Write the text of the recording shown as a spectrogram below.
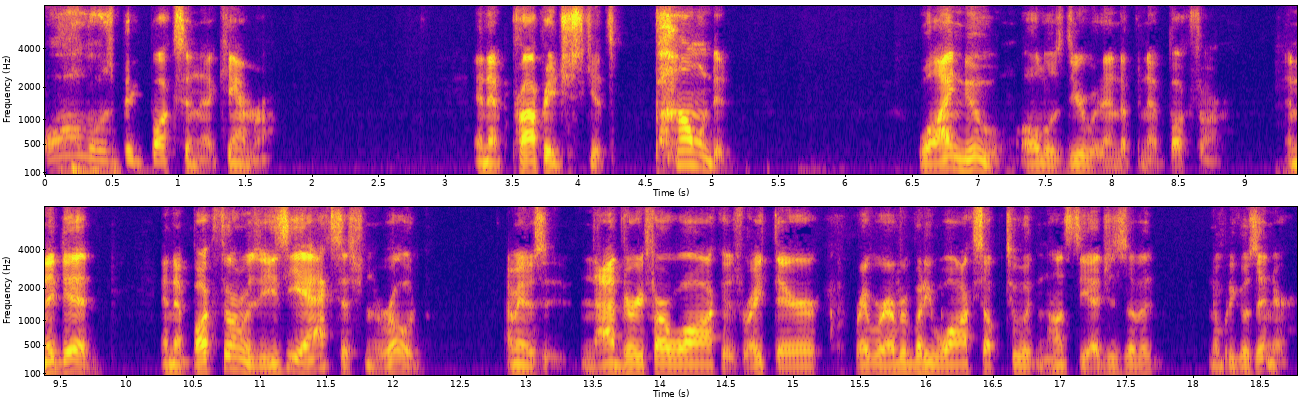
all those big bucks in that camera. And that property just gets pounded. Well, I knew all those deer would end up in that buckthorn. And they did. And that buckthorn was easy access from the road. I mean, it was not very far walk. It was right there, right where everybody walks up to it and hunts the edges of it. Nobody goes in there.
